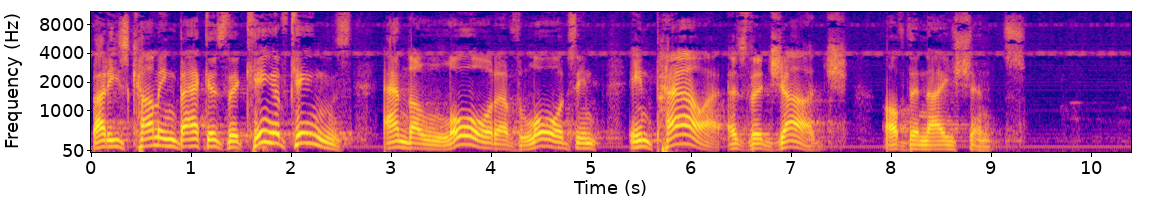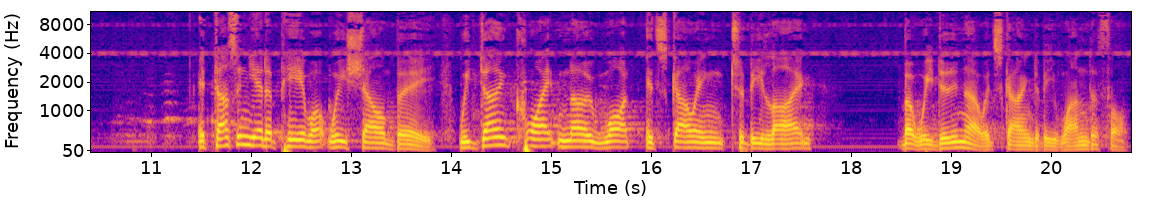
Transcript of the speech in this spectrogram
but he's coming back as the King of Kings and the Lord of Lords in, in power as the judge of the nations. It doesn't yet appear what we shall be. We don't quite know what it's going to be like, but we do know it's going to be wonderful.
